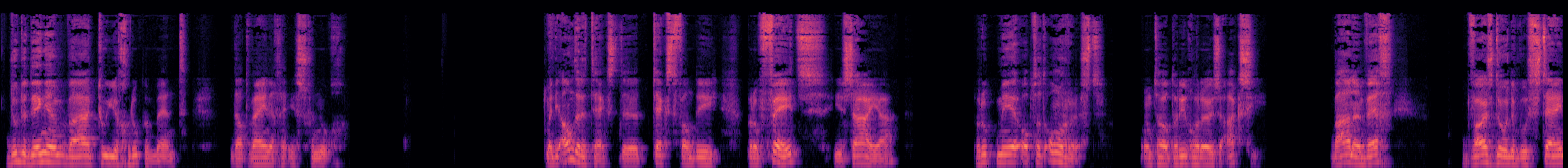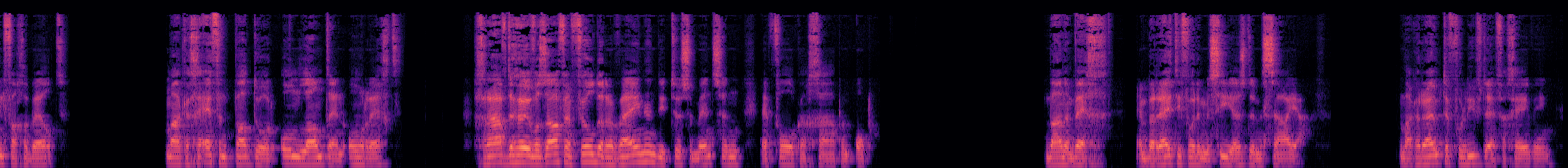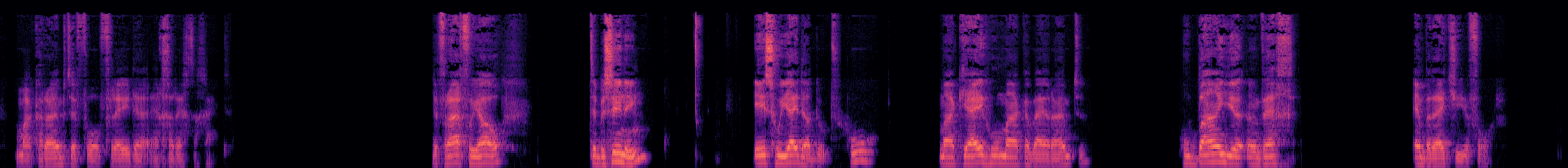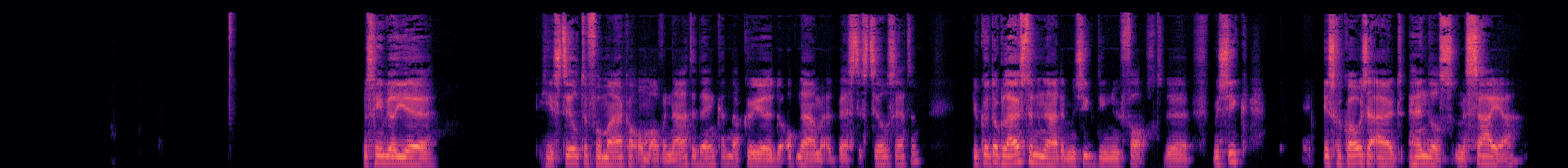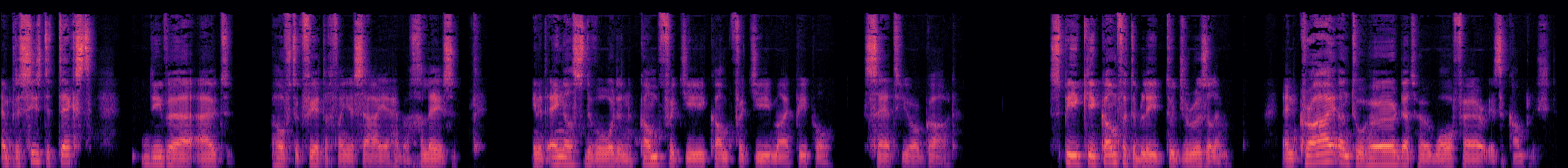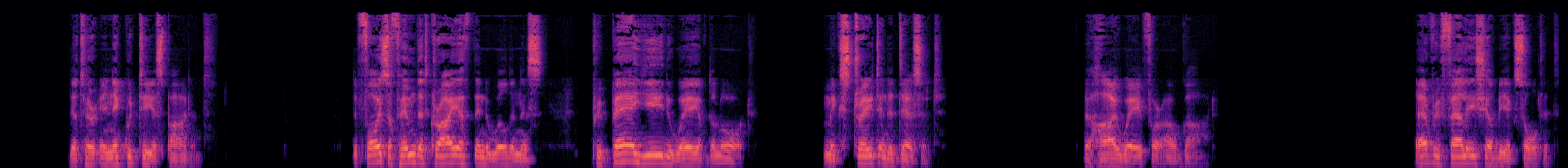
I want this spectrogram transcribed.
Doe de dingen waartoe je geroepen bent. Dat weinige is genoeg. Maar die andere tekst, de tekst van die profeet, Jesaja, roept meer op tot onrust en tot rigoureuze actie. Baan en weg, dwars door de woestijn van geweld. Maak een geëffend pad door onland en onrecht. Graaf de heuvels af en vul de ravijnen die tussen mensen en volken gapen op. Baan een weg en bereid die voor de Messias, de Messiah. Maak ruimte voor liefde en vergeving. Maak ruimte voor vrede en gerechtigheid. De vraag voor jou ter bezinning is hoe jij dat doet. Hoe maak jij, hoe maken wij ruimte? Hoe baan je een weg en bereid je je voor. Misschien wil je hier stilte voor maken om over na te denken. Dan kun je de opname het beste stilzetten. Je kunt ook luisteren naar de muziek die nu volgt. De muziek is gekozen uit Handels Messiah en precies de tekst die we uit hoofdstuk 40 van Jesaja hebben gelezen. In het Engels de woorden Comfort ye, comfort ye, my people, said your God. Speak ye comfortably to Jerusalem, and cry unto her that her warfare is accomplished, that her iniquity is pardoned. The voice of him that crieth in the wilderness, Prepare ye the way of the Lord, make straight in the desert the highway for our God. Every valley shall be exalted,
